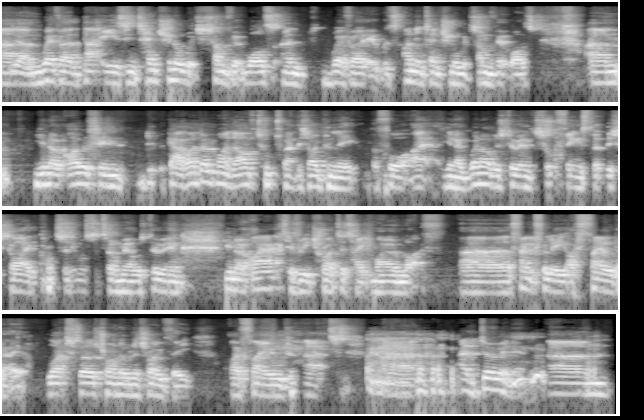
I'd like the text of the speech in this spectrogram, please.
Um, yeah. Whether that is intentional, which some of it was, and whether it was unintentional, which some of it was. Um, you know, I was in Gav. I don't mind. I've talked about this openly before. I, you know, when I was doing the sort of things that this guy constantly wants to tell me I was doing, you know, I actively tried to take my own life. Uh, thankfully, I failed at it. Like Spurs trying to win a trophy, I failed at uh, at doing it. Um,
